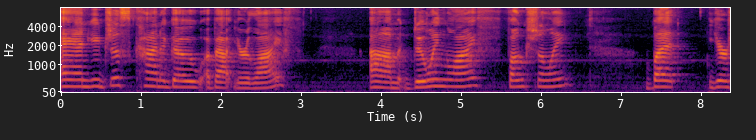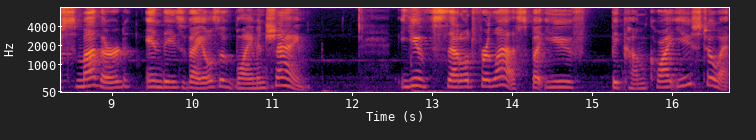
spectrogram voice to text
and you just kind of go about your life, um, doing life functionally, but you're smothered in these veils of blame and shame. You've settled for less, but you've become quite used to it.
